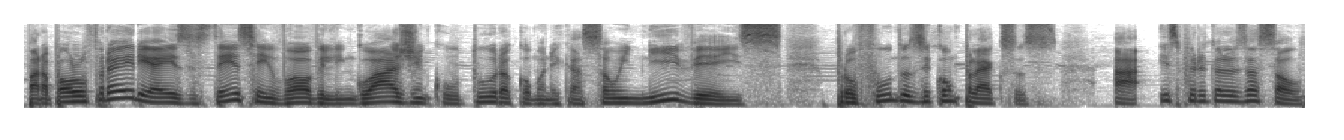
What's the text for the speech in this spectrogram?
Para Paulo Freire, a existência envolve linguagem, cultura, comunicação em níveis profundos e complexos. A espiritualização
